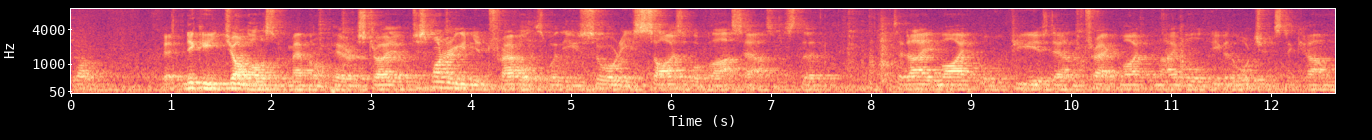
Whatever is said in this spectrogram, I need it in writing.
Yeah, Nikki, John Wallace of Apple and Pear Australia. Just wondering in your travels whether you saw any sizable glass houses that today might, or a few years down the track, might enable even orchards to come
